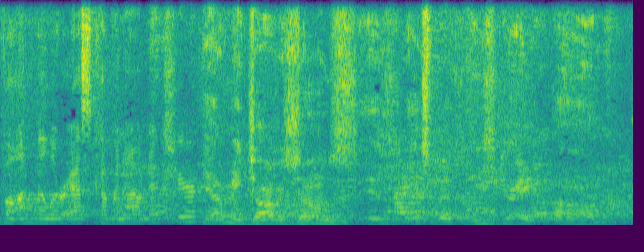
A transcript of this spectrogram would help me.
Von Miller-esque coming out next year? Yeah, I mean Jarvis Jones is expected. He's great. Um,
